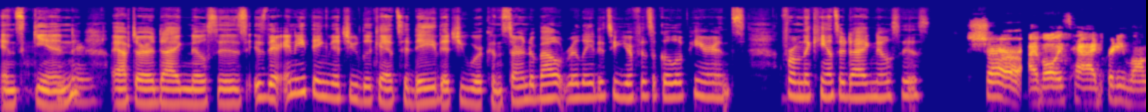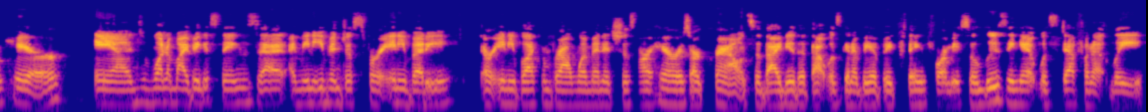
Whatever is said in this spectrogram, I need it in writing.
and skin mm-hmm. after a diagnosis. Is there anything that you look at today that you were concerned about related to your physical appearance from the cancer diagnosis? Sure. I've always had pretty long hair. And one of my biggest things that, I mean, even just for anybody or any black and brown women, it's just our hair is our crown. So I knew that that was going to be a big thing for me. So losing it was definitely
